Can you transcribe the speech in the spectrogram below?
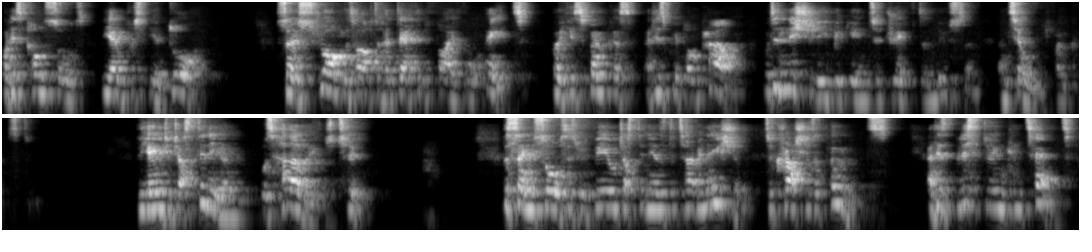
on his consort, the Empress Theodora, so strong that after her death in 548, both his focus and his grip on power would initially begin to drift and loosen until refocused. The age of Justinian was her age too. The same sources reveal Justinian's determination to crush his opponents and his blistering contempt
